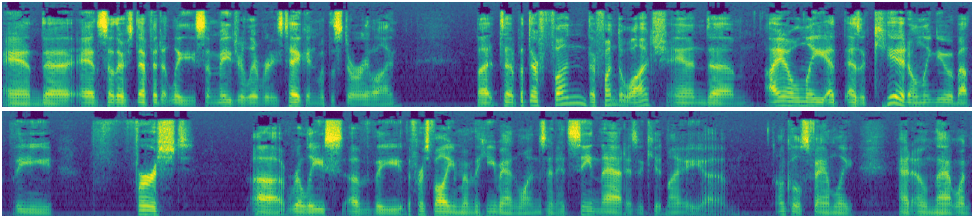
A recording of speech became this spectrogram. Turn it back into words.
And uh, and so there's definitely some major liberties taken with the storyline, but uh, but they're fun. They're fun to watch. And um, I only, as a kid, only knew about the first uh, release of the the first volume of the He-Man ones, and had seen that as a kid. My um, uncle's family had owned that one,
